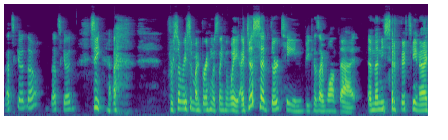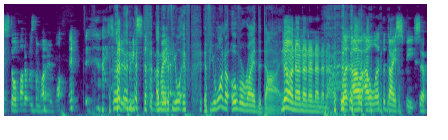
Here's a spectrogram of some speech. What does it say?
that's good though. That's good. See, for some reason my brain was thinking, wait, I just said 13 because I want that, and then you said 15, and I still thought it was the one I wanted. I got it mixed up. I mean, if head. you if if you want to override the die, No, no, no, no, no, no, no. Let, I'll, I'll let the die speak. So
